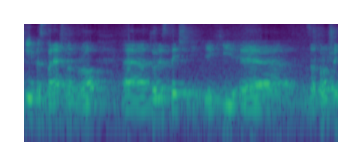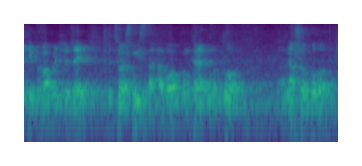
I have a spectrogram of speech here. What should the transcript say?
і, безперечно, про туристичні, які е, запрошують і приваблюють людей до цього ж міста або конкретно до нашого болота.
